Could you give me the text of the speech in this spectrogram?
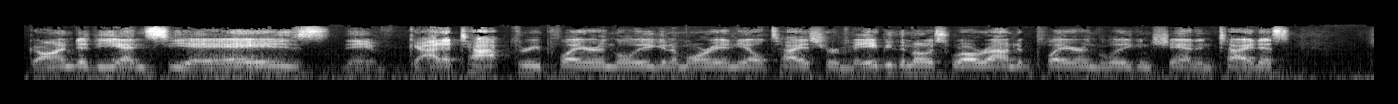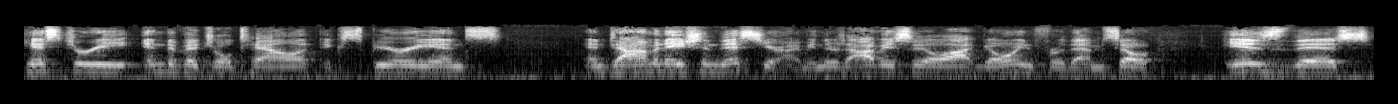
gone to the NCAAs. They've got a top three player in the league in Amoria Neal Tysor, maybe the most well-rounded player in the league in Shannon Titus. History, individual talent, experience, and domination this year. I mean, there's obviously a lot going for them. So is this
